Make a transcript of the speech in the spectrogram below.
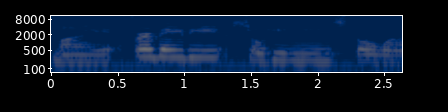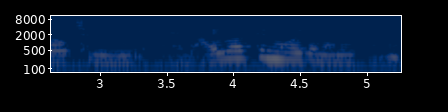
my fur baby, so he means the world to me, and I love him more than anything.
